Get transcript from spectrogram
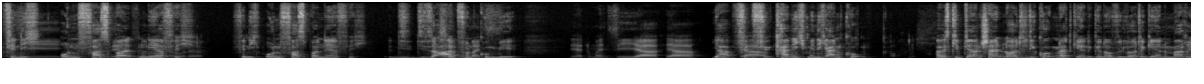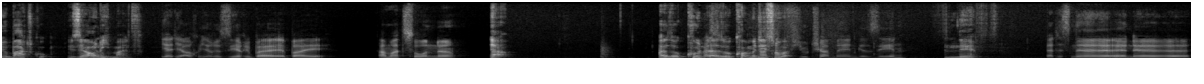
Finde ich unfassbar Serie nervig. Finde ich unfassbar nervig. Die, diese Art von Komödie. Ja, du meinst sie, ja, ja. Ja, f- kann ich mir nicht angucken. auch nicht. Aber es gibt ja anscheinend Leute, die gucken das gerne. Genau wie Leute gerne Mario Bart gucken. Ist ja auch nicht meins. Die hat ja auch ihre Serie bei, bei Amazon, ne? Ja. Also, Kun also Comedy ist Hast noch. du Future Man gesehen? Nee. Das ist eine, eine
